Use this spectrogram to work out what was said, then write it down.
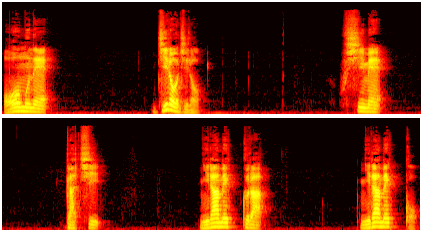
おおむね、じろじろ、節目、がち、にらめっくら、にらめっこ、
